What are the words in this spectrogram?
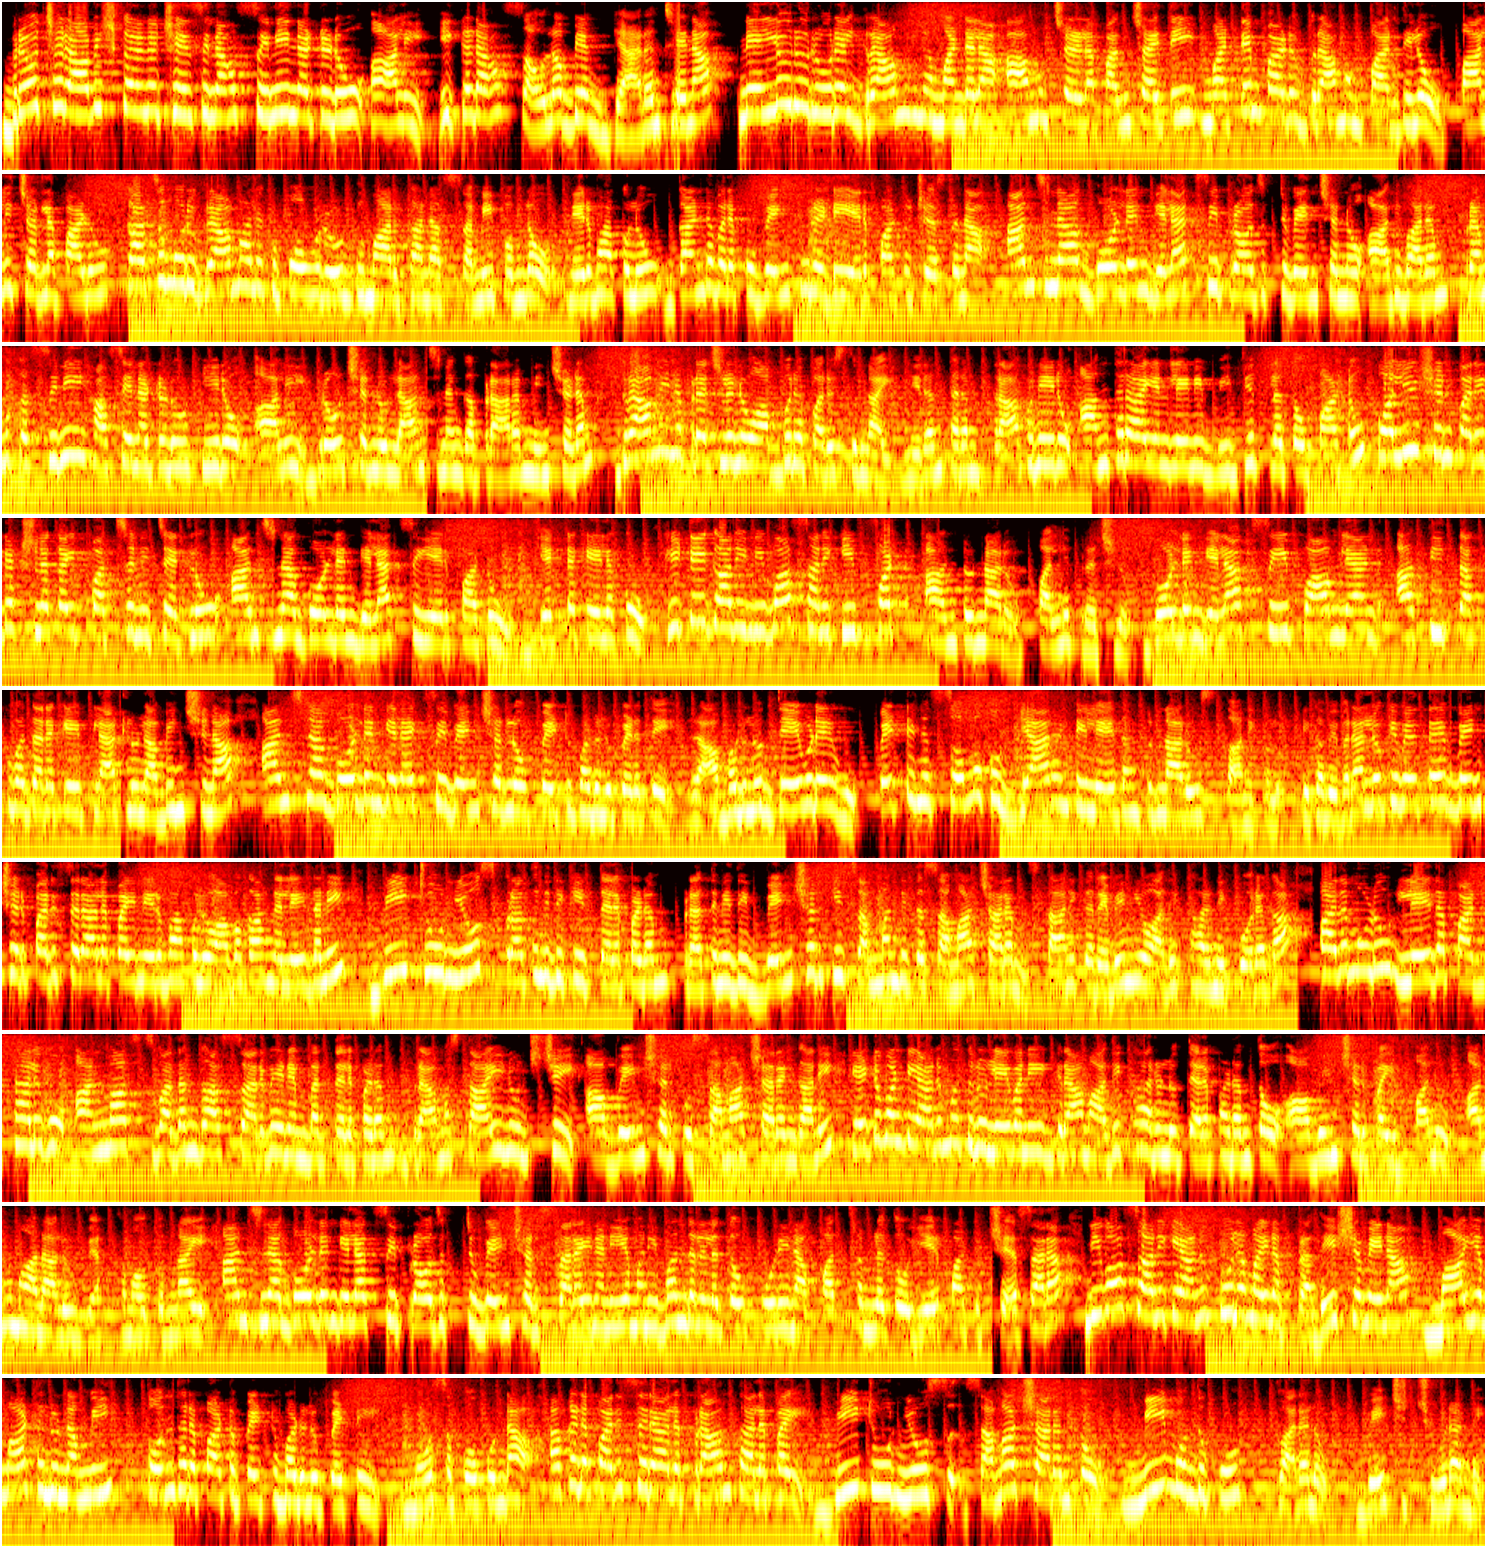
Brochure ఆవిష్కరణ చేసిన సినీ నటుడు ఆలీ. ఇక్కడ సౌలభ్యం గ్యారంటీనా? నెల్లూరు రూరల్ గ్రామీణ మండల ఆముచర్ల పంచాయతీ మట్టెంపాడు గ్రామం పరిధిలో పాలిచర్లపాడు కసమూరు గ్రామాలకు పోవు రోడ్డు మార్గాన సమీపంలో నిర్వాహకులు గండవరపు వెంకురెడ్డి ఏర్పాటు చేసిన అంజనా గోల్డెన్ గెలాక్సీ ప్రాజెక్టు వెంచర్ను ఆదివారం ప్రముఖ సినీ హాస్య నటుడు హీరో ఆలీ బ్రోచర్ను లాంఛనంగా ప్రారంభించడం గ్రామీణ ప్రజలను అబ్బురపరుస్తున్నాయి. నిరంతరం త్రాగునీరు అంతరాయం లేని విద్యుత్లతో పాటు పొల్యూషన్ పరిరక్షణ పరిరక్షణకై పచ్చని చెట్లు అంచనా గోల్డెన్ గెలాక్సీ ఏర్పాటు. ఎట్టకేలకు హిటేగాని నివాసానికి ఫట్ అంటున్నారు పల్లె ప్రజలు. గోల్డెన్ గెలాక్సీ ఫామ్ ల్యాండ్ అతి తక్కువ ధరకే ఫ్లాట్లు లభించిన అంచనా గోల్డెన్ గెలాక్సీ వెంచర్లో పెట్టుబడులు పెడితే రాబడులు దేవుడేవు. పెట్టిన సొమ్ముకు గ్యారంటీ లేదంటున్నారు స్థానికులు. ఇక వివరాల్లోకి వెళ్తే వెంచర్ పరిసరాలపై నిర్వాహకులు అవగాహన లేదని బి టూ న్యూస్ ప్రతినిధికి తెలపడం ప్రతినిధి వెంచర్కి సంబంధిత సమాచారం స్థానిక రెవెన్యూ అధికారిని కోరగా పదమూడు లేదా పద్నాలుగు అన్వాస్వదంగా సర్వే నెంబర్ తెలపడం గ్రామ స్థాయి నుంచి ఆ వెంచర్కు సమాచారం గాని ఎటువంటి అనుమతులు లేవని గ్రామ అధికారులు తెలపడంతో ఆ వెంచర్ పై పలు అనుమానాలు వ్యక్తమవుతున్నాయి. అంచనా గోల్డెన్ గెలాక్సీ ప్రాజెక్టు వెంచర్ సరైన నియమ నిబంధనలతో కూడిన పత్రములతో ఏర్పాటు చేశారా? నివాసానికి అనుకూలమైన ప్రదేశమేనా? మాయ మాటలు నమ్మి తొందరపాటు పెట్టుబడులు పెట్టి మోసపోకుండా అక్కడ పరిసరాల ప్రాంతాలపై బీ టూ న్యూస్ సమాచారంతో మీ ముందుకు త్వరలో వేచి చూడండి.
